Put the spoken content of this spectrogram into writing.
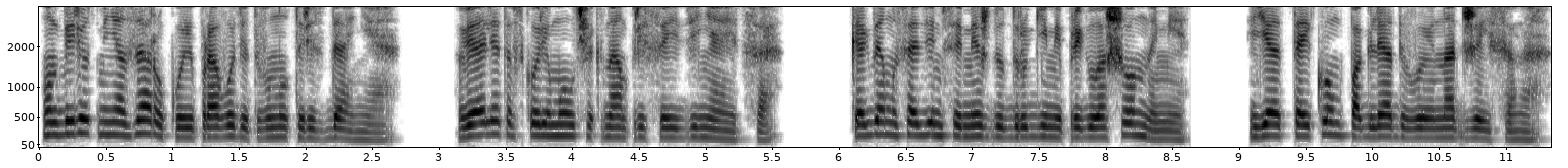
Он берет меня за руку и проводит внутрь здания. Виолетта вскоре молча к нам присоединяется. Когда мы садимся между другими приглашенными, я тайком поглядываю на Джейсона.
